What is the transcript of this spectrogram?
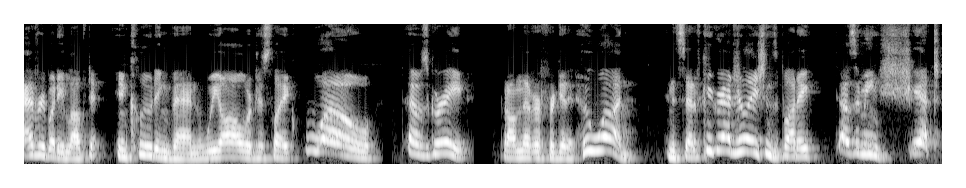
Everybody loved it, including Ben. We all were just like, whoa, that was great. But I'll never forget it. Who won? And instead of congratulations, buddy, doesn't mean shit.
